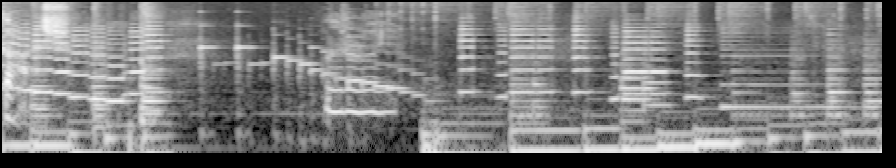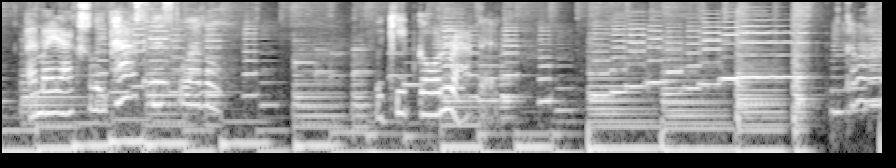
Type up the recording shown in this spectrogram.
gosh. Literally. I might actually pass this level. We keep going rapid. Come on.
